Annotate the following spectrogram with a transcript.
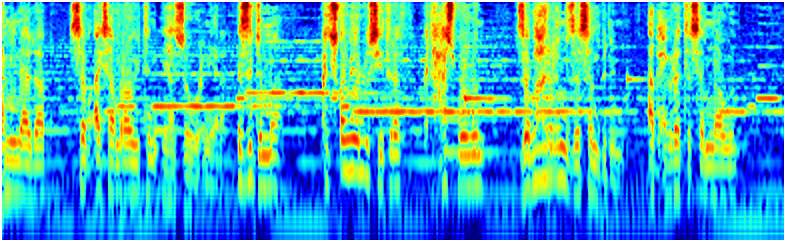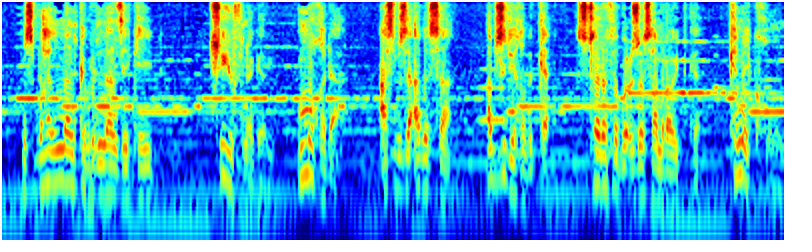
ኣሚናዳብ ሰብኣይ ሳምራዊትን እያ ዝዘውር ነይራ እዚ ድማ ክፀውየሉ ሲትረፍ ክትሓስቦ እውን ዘባህርን ዘሰንብድን እዩ ኣብ ሕብረተሰብና እውን ምስ ባህልናን ክብርናን ዘይከይድ ጽዩፍ ነገር እዩ እሞ ኸ ደኣ ዓስቢ ዝኣበሳ ኣብዚ ዲ ኸብቅዕ ዝተረፈ ጉዕዞ ሳምራዊት ከ ከመይ ክኸውን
